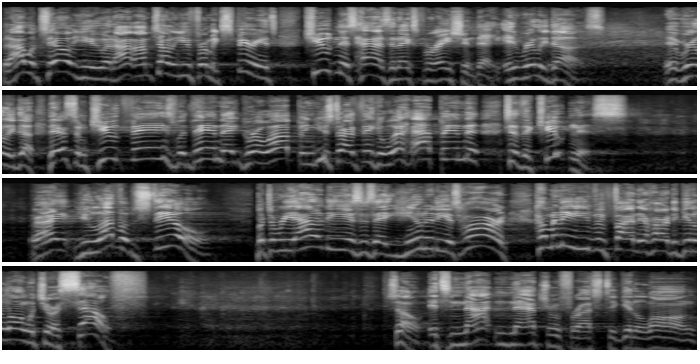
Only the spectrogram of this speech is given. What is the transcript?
but I would tell you, and I, am telling you from experience, cuteness has an expiration date. It really does. It really does. There's some cute things, but then they grow up, and you start thinking, what happened to the cuteness? right? You love them still. But the reality is, is that unity is hard. How many even find it hard to get along with yourself? So it's not natural for us to get along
